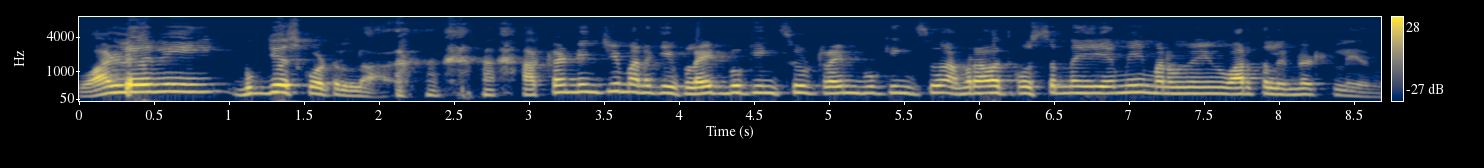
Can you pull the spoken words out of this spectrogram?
వాళ్ళేమీ బుక్ చేసుకోవట్లా? అక్కడి నుంచి మనకి ఫ్లైట్ బుకింగ్స్ ట్రైన్ బుకింగ్స్ అమరావతికి వస్తున్నాయి ఏమి మనం ఏమి వార్తలు వినట్లేదు.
